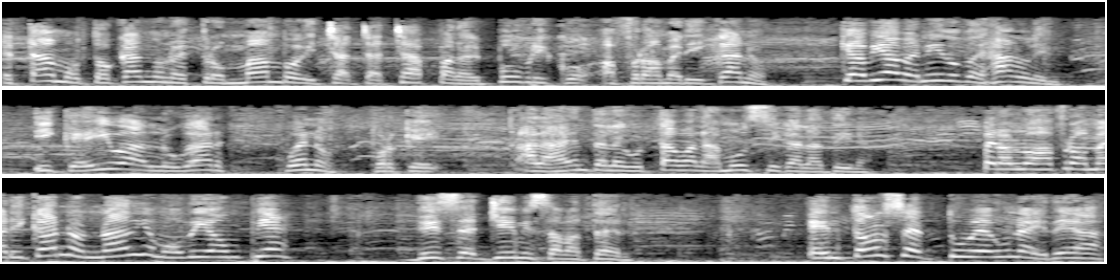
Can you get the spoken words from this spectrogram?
estábamos tocando nuestros mambos y chachachás para el público afroamericano que había venido de Harlem y que iba al lugar, bueno, porque a la gente le gustaba la música latina. Pero los afroamericanos nadie movía un pie, dice Jimmy Sabater. Entonces tuve una idea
